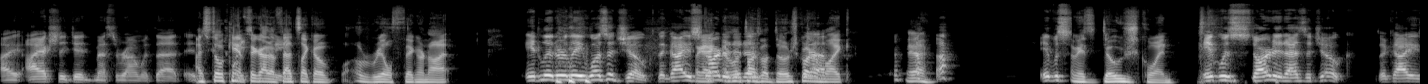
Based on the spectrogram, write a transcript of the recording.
I I actually did mess around with that. I still can't figure out if that's like a, a real thing or not. It literally was a joke. The guy who Like, started everyone it. talks about Dogecoin. yeah. I'm like, yeah. it was I mean, it's Dogecoin. it was started as a joke. The guy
